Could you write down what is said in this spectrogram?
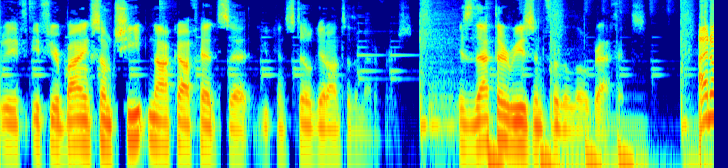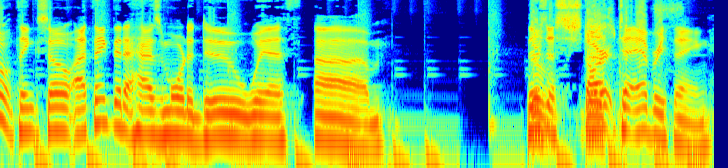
if if you're buying some cheap knockoff headset, you can still get onto the metaverse. Is that their reason for the low graphics? I don't think so. I think that it has more to do with um, there's a start to everything.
